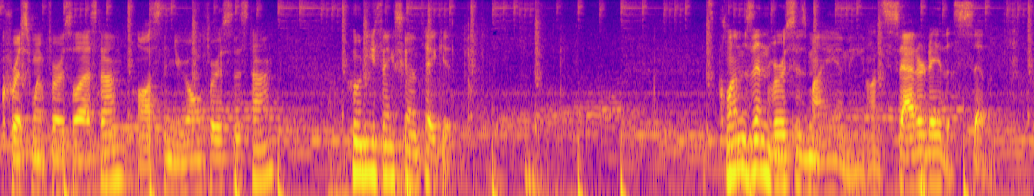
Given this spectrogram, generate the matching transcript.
Chris went first last time, Austin, you're going first this time. Who do you think's gonna take it? It's Clemson versus Miami on Saturday the seventh.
